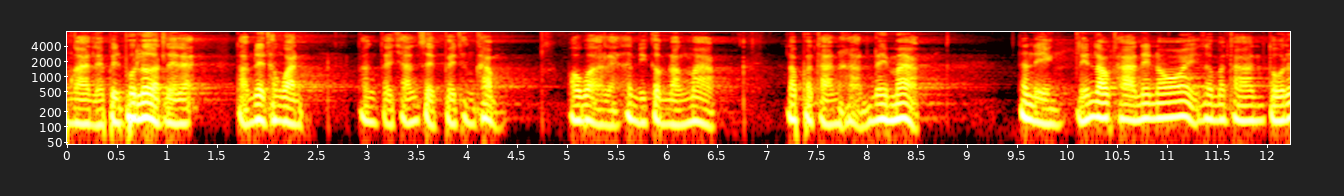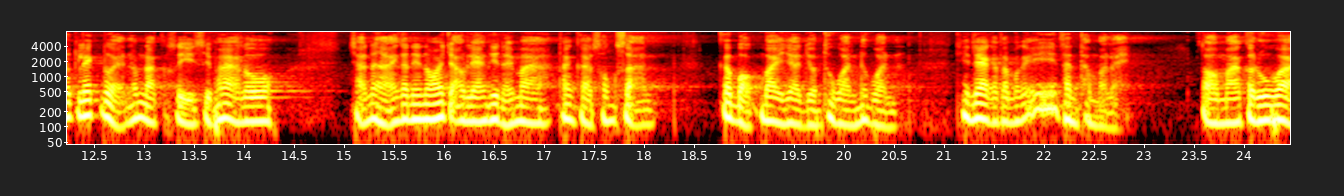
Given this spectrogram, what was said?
ำงานเลยเป็นผู้เลิศเลยแหละทำได้ทั้งวัน ตั้งแต่ชั้นเสร็จไปถึงค่ำเพราะว่าอะไรท่านมีกำลังมาก รับประทานอาหารได้มาก นั่นเอง เน้นเราทานน้อยๆสมทานตัวเล็ก ๆ ด้วย น้ำหนัก 45 โล ฉันอาหารกันน้อยจะเอาแรงที่ไหนมาท่านก็สงสาร ก็บอกใบญาติโยมทุกวันทุกวัน ที่แรกก็ทำมาก็เอ๊ะท่านทำอะไร ต่อมาก็รู้ว่า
